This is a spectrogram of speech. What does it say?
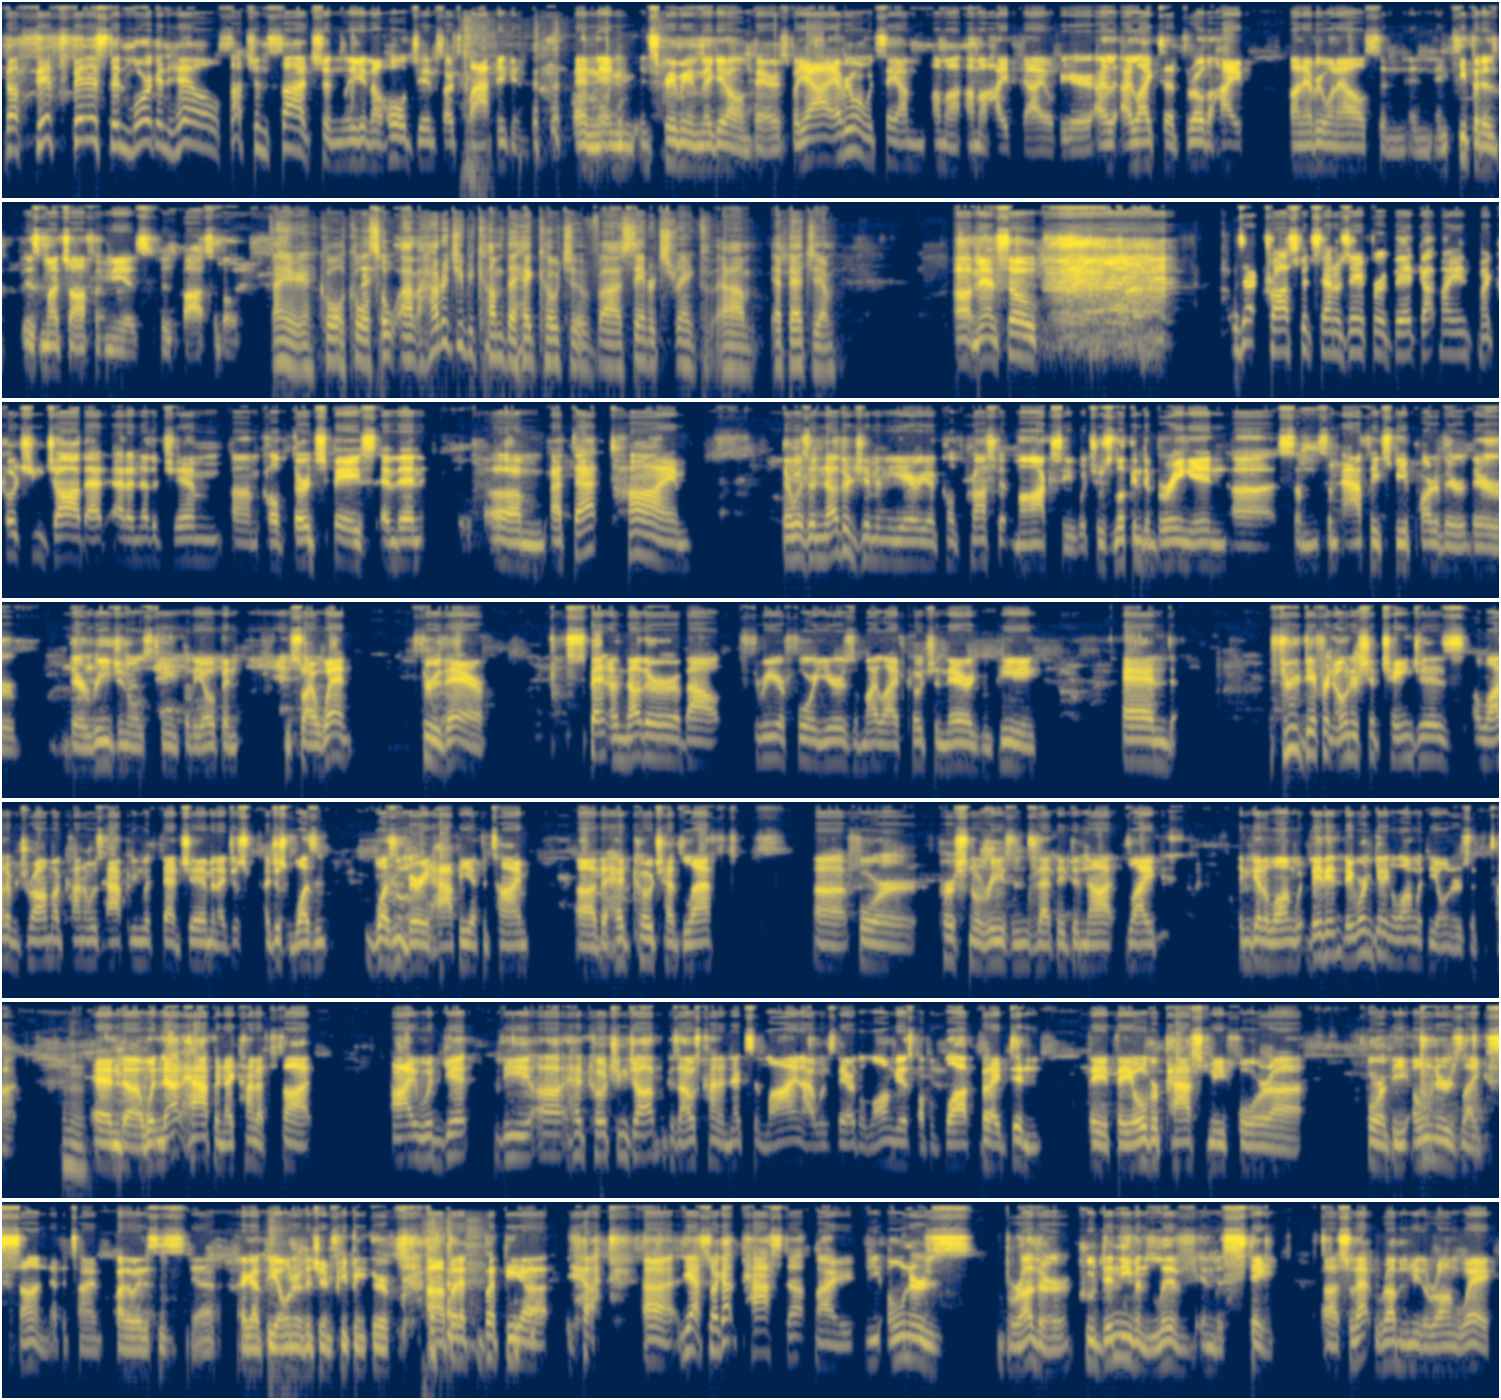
the fifth fittest in Morgan Hill, such and such, and the whole gym starts clapping and, and, and and screaming, and they get all embarrassed. But yeah, everyone would say I'm I'm a I'm a hype guy over here. I, I like to throw the hype on everyone else and, and, and keep it as, as much off of me as, as possible. I hear you. Cool, cool. So, um, how did you become the head coach of uh, Standard Strength um, at that gym? Oh man, so was at CrossFit San Jose for a bit. Got my my coaching job at at another gym um, called Third Space, and then um, at that time, there was another gym in the area called CrossFit Moxie, which was looking to bring in uh, some some athletes to be a part of their their their regionals team for the Open. And so I went through there, spent another about three or four years of my life coaching there and competing, and through different ownership changes, a lot of drama kind of was happening with that gym, and I just I just wasn't wasn't very happy at the time. Uh, the head coach had left uh, for personal reasons that they did not like and get along with. They didn't. They weren't getting along with the owners at the time. Mm-hmm. And uh, when that happened, I kind of thought I would get the uh, head coaching job because I was kind of next in line. I was there the longest, blah blah blah. But I didn't. They they overpassed me for uh, for the owner's like son at the time. By the way, this is yeah, I got the owner of the gym peeping through. Uh, but but the uh, yeah uh, yeah, so I got passed up by the owner's brother who didn't even live in the state. Uh, so that rubbed me the wrong way.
